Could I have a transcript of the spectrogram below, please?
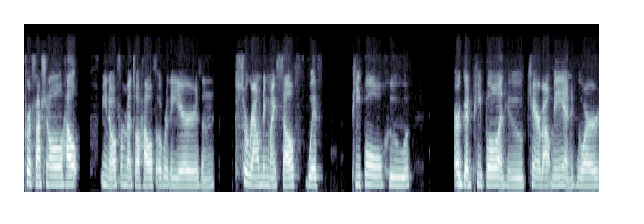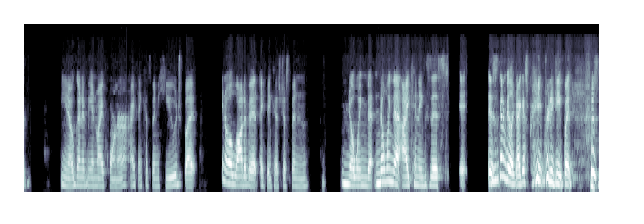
professional help you know for mental health over the years and surrounding myself with people who are good people and who care about me and who are you know going to be in my corner i think has been huge but you know a lot of it i think has just been knowing that knowing that i can exist it, this is going to be like i guess pretty pretty deep but just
